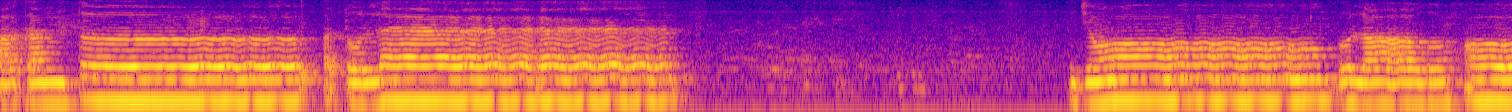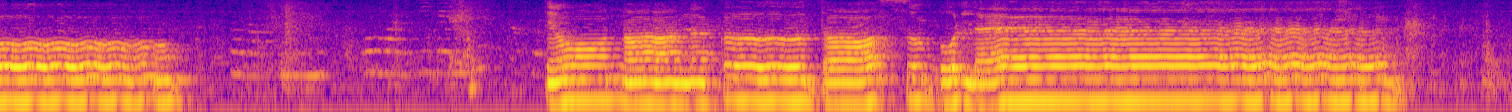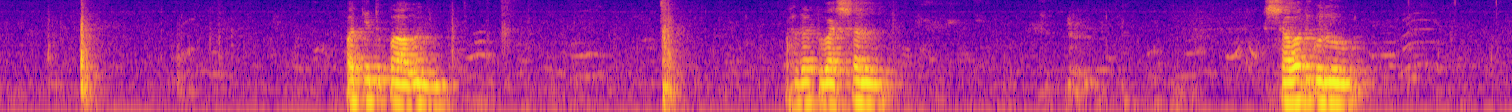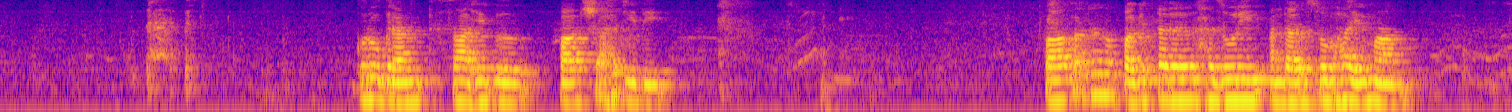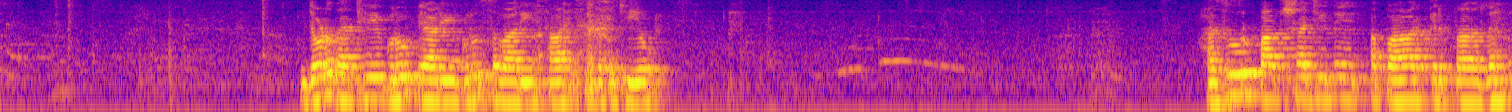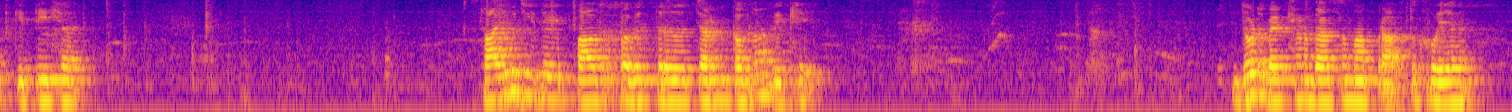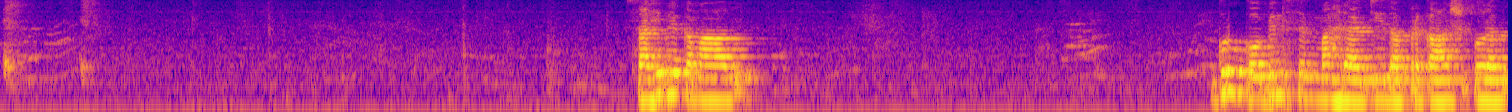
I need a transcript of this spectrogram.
ਅਕੰਤ ਅਤੁਲੈ। ਜੋ ਬੁਲਾਵ ਹੋ ਤਿਉ ਨਾਨਕ ਦਾਸ ਬੋਲੇ। ਪਤਿਤ ਪਾਵਨ ਭਗਤ ਵਸ਼ਲ। ਸ਼ਬਦ ਗੁਰੂ। ਗੁਰੂ ਗ੍ਰੰਥ ਸਾਹਿਬ ਪਾਤਸ਼ਾਹ ਜੀ ਦੀ। ਪਾਵਨ ਪਵਿੱਤਰ ਹਜ਼ੂਰੀ ਅੰਦਰ ਸੁਭਾਏਮਾਨ ਜੁੜ ਬੈਠੇ ਗੁਰੂ ਪਿਆਰੇ, ਗੁਰੂ ਸਵਾਰੀ, ਸਾਧ ਸੰਗਤ ਜੀਓ ਹਜ਼ੂਰ ਪਾਤਸ਼ਾਹ ਜੀ ਨੇ ਅਪਾਰ ਕਿਰਪਾ ਰਹਿਮਤ ਕੀਤੀ ਹੈ ਸਾਹਿਬ ਜੀ ਦੇ ਪਾਵਨ ਪਵਿੱਤਰ ਚਰਨ ਕਮਲਾਂ ਵਿਖੇ ਜੁੜ ਬੈਠਣ ਦਾ ਸਮਾਂ ਪ੍ਰਾਪਤ ਹੋਇਆ ਹੈ। ਸਾਹਿਬ ਕਮਾਲ। ਗੁਰੂ ਗੋਬਿੰਦ ਸਿੰਘ ਮਹਾਰਾਜ ਜੀ ਦਾ ਪ੍ਰਕਾਸ਼ ਪੁਰਬ।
